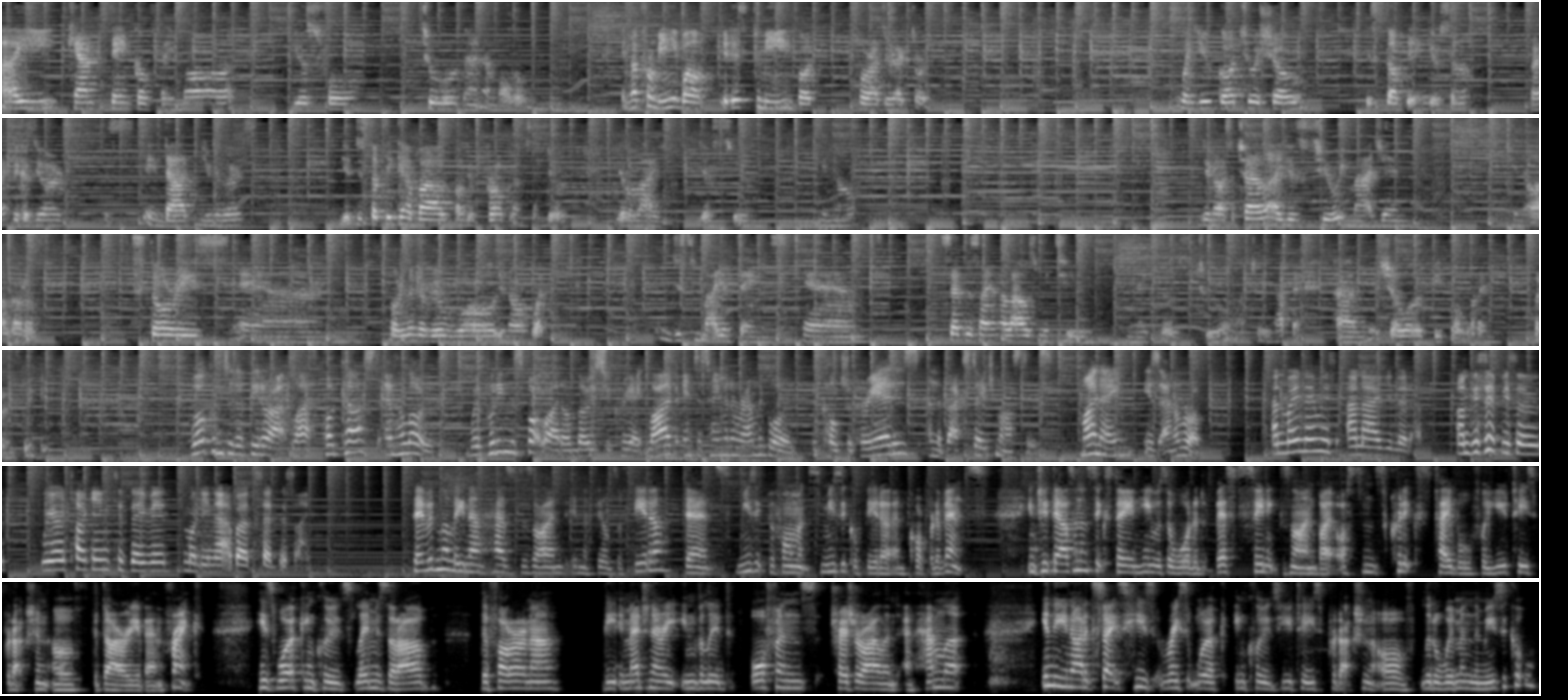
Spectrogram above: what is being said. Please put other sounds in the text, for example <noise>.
I can't think of a more useful tool than a model. And not for me, well, it is to me, but for a director. When you go to a show, you stop being yourself, right? Because you're in that universe. You just stop thinking about other problems and your your life, just to, you know. You know, as a child, I used to imagine, a lot of stories and or even the real world, you know, what just imagine things and set design allows me to make those two actually happen and show other people what I'm what I'm thinking. Welcome to the Theatre Art Life podcast and hello. We're putting the spotlight on those who create live entertainment around the globe, the culture creators and the backstage masters. My name is Anna Robb. And my name is Anna Aguilera. <laughs> On this episode, we are talking to David Molina about set design. David Molina has designed in the fields of theatre, dance, music performance, musical theatre, and corporate events. In 2016, he was awarded Best Scenic Design by Austin's Critics Table for UT's production of The Diary of Anne Frank. His work includes Les Miserables, The Foreigner, The Imaginary Invalid, Orphans, Treasure Island, and Hamlet. In the United States, his recent work includes UT's production of Little Women, the musical,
